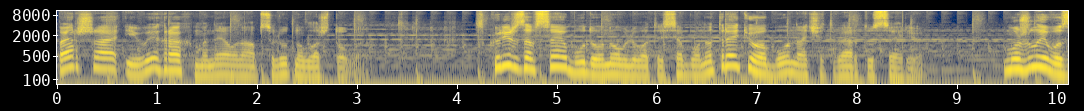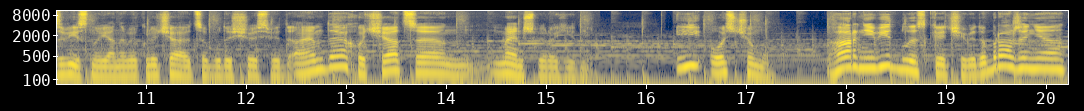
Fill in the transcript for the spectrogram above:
перша, і в іграх мене вона абсолютно влаштовує. Скоріш за все, буду оновлюватись або на третю, або на четверту серію. Можливо, звісно, я не виключаю, це буде щось від AMD, хоча це менш вірогідно. І ось чому. Гарні відблиски чи відображення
